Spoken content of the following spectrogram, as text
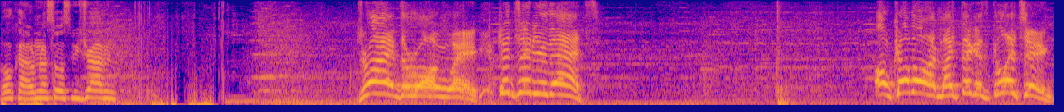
Oh god. I'm not supposed to be driving. Drive the wrong way! Continue that! Oh, come on! My thing is glitching!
